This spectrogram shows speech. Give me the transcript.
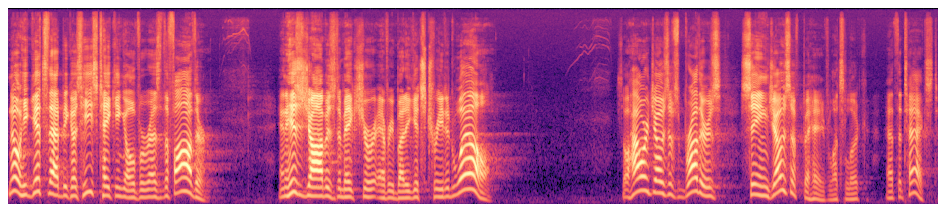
No, he gets that because he's taking over as the father. And his job is to make sure everybody gets treated well. So, how are Joseph's brothers seeing Joseph behave? Let's look at the text.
